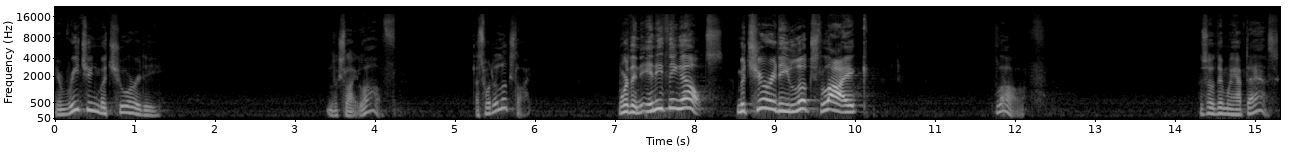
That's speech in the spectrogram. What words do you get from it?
and reaching maturity it looks like love. That's what it looks like. More than anything else, maturity looks like love. And so then we have to ask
